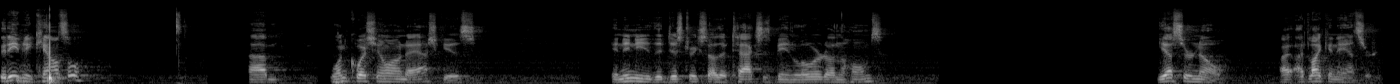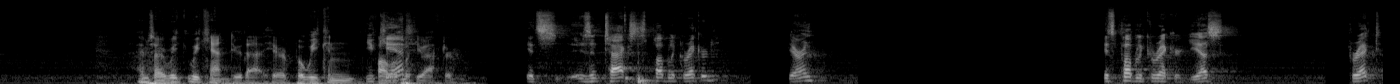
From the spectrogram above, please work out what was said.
Good evening, council. Um, One question I wanted to ask you is, in any of the districts, are the taxes being lowered on the homes? Yes or no? I- I'd like an answer. I'm sorry, we, we can't do that here, but we can You follow up can't? with you after. It's, isn't taxes public record? Darin? It's public record, yes? Correct?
